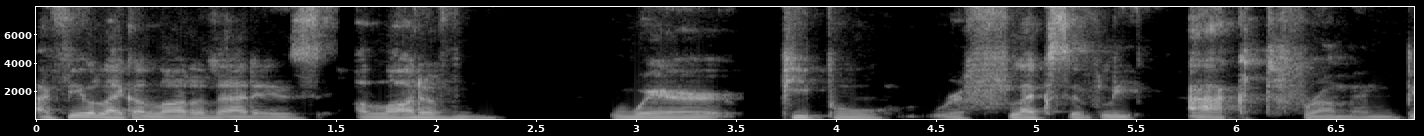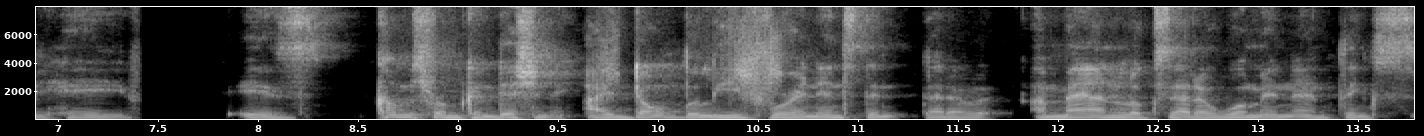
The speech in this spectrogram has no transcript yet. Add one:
I feel like a lot of that is a lot of where people reflexively act from and behave is comes from conditioning. I don't believe for an instant that a, a man looks at a woman and thinks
